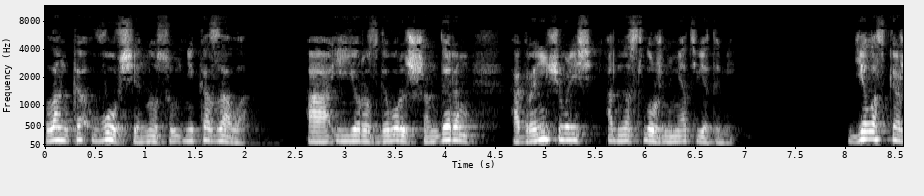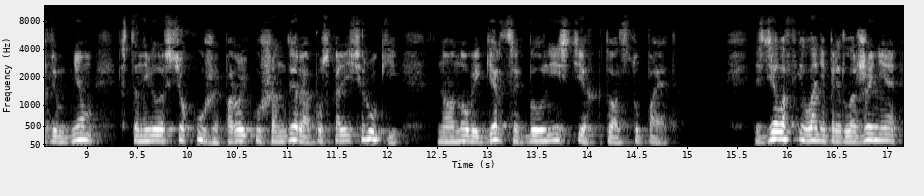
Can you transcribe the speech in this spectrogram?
Ланка вовсе носу не казала, а ее разговоры с Шандером ограничивались односложными ответами. Дело с каждым днем становилось все хуже, порой у Шандера опускались руки, но новый герцог был не из тех, кто отступает. Сделав Илане предложение,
